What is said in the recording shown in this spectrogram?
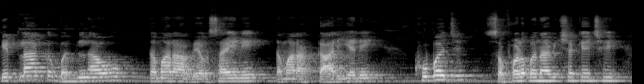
કેટલાક બદલાવો તમારા વ્યવસાયને, તમારા કાર્યને ખૂબ જ સફળ બનાવી શકે છે.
